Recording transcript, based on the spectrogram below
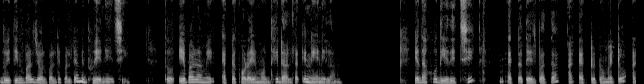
দুই তিনবার জল পাল্টে পাল্টে আমি ধুয়ে নিয়েছি। তো এবার আমি একটা কড়াইয়ের মধ্যে ডালটাকে নিয়ে নিলাম। এ দেখো দিয়ে দিচ্ছি একটা তেজপাতা আর একটা টমেটো আর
